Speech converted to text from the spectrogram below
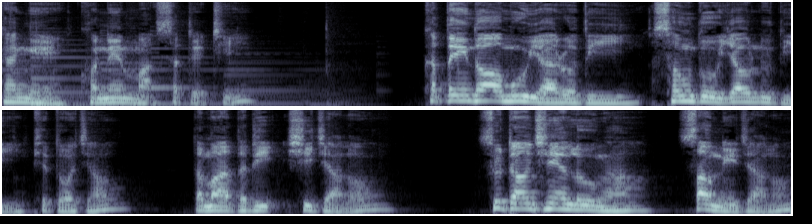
အခန်းငယ်9မှ17ထိခသိန်းသောအမှုရာတို့သည်အဆုံးသို့ရောက်လူသည်ဖြစ်သောကြောင့်တမတတိရှိကြလောဆုတောင်းခြင်းလိုငါစောင့်နေကြလော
